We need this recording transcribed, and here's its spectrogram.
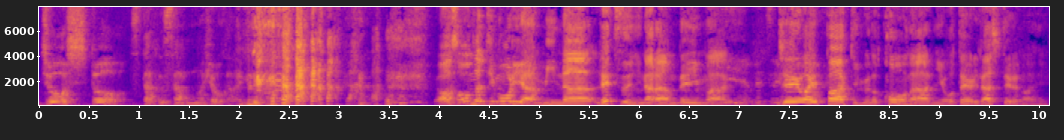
上司とスタッフさんの評価だけど。あ、そんなティモリアンみんな列に並んで今、JY パーキングのコーナーにお便り出してるのに、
